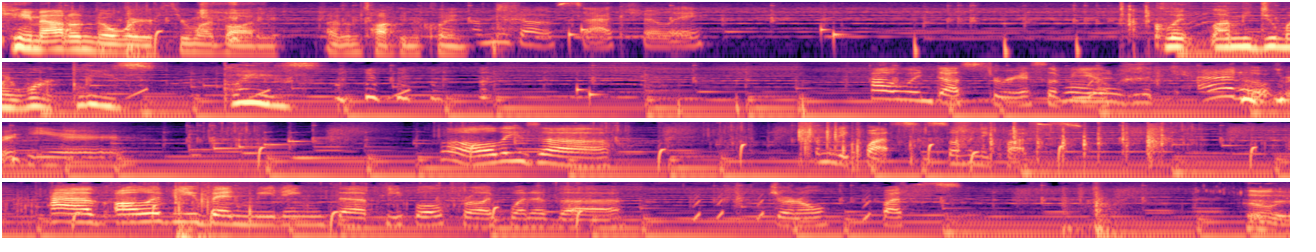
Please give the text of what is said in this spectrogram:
came out of nowhere through my body as I'm talking to Clint. I'm a ghost, actually. Clint, let me do my work, please. Please. How industrious of Oh, you. there's a cat over here. Oh, all these, uh, so many quests, so many quests. Have all of you been meeting the people for, like, one of the journal quests? The,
